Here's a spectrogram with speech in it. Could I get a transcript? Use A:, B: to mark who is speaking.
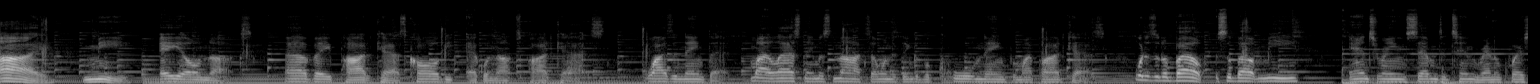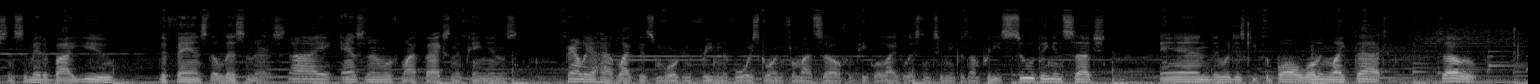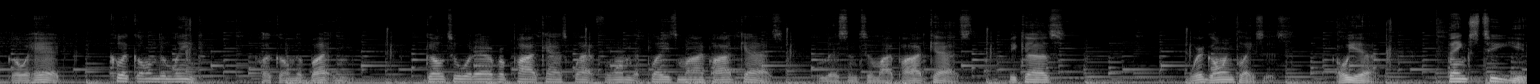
A: I, me, A.L. Knox, have a podcast called the Equinox Podcast. Why is it named that? My last name is Knox. I want to think of a cool name for my podcast. What is it about? It's about me answering 7 to 10 random questions submitted by you, the fans, the listeners. I answer them with my facts and opinions. Apparently, I have like this Morgan Freeman voice going for myself, and people like listening to me because I'm pretty soothing and such. And it will just keep the ball rolling like that. So, go ahead, click on the link, click on the button, go to whatever podcast platform that plays my podcast. Listen to my podcast because we're going places. Oh, yeah. Thanks to you.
